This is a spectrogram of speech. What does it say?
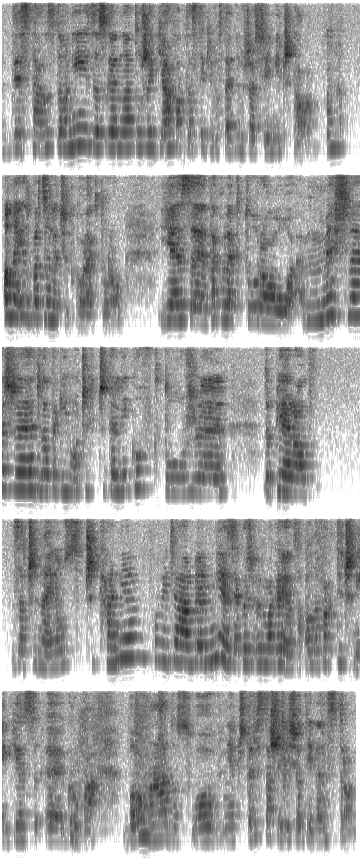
dystans do niej ze względu na to, że ja fantastyki w ostatnim czasie nie czytałam. Ona jest bardzo leciutką lekturą. Jest e, taką lekturą, myślę, że dla takich młodszych czytelników, którzy dopiero zaczynają z czytaniem, powiedziałabym, nie jest jakoś wymagająca. Ona faktycznie jest e, gruba, bo ma dosłownie 461 stron.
